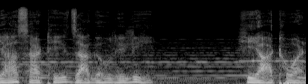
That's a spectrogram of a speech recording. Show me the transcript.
यासाठी जागवलेली ही आठवण.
